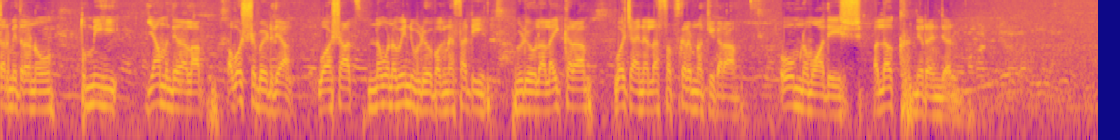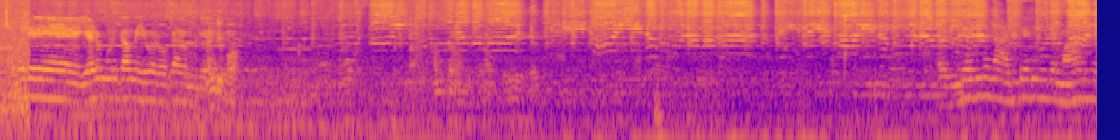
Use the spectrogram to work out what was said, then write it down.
तर मित्रांनो तुम्हीही या मंदिराला अवश्य भेट द्या व अशाच नवनवीन व्हिडिओ बघण्यासाठी व्हिडिओला लाईक करा व चॅनलला सबस्क्राईब नक्की करा. ओम नमो आदेश. अलख निरंजन. இருந்து நான் அடிக்கடி இங்க மாநில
